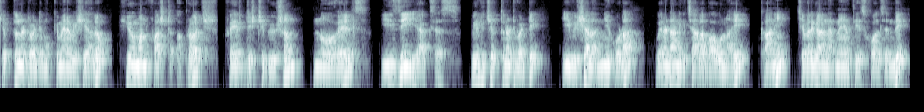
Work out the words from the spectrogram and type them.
చెప్తున్నటువంటి ముఖ్యమైన విషయాలు. Human first approach fair distribution నో వేల్స్ ఈజీ యాక్సెస్ వీళ్ళు చెప్తున్నటువంటి ఈ విషయాలన్నీ కూడా వినడానికి చాలా బాగున్నాయి. కానీ చివరిగా నిర్ణయం తీసుకోవాల్సింది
